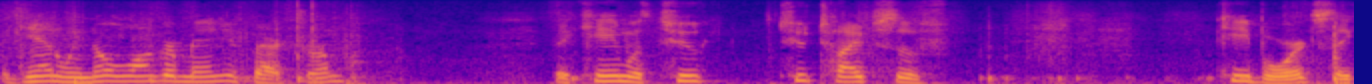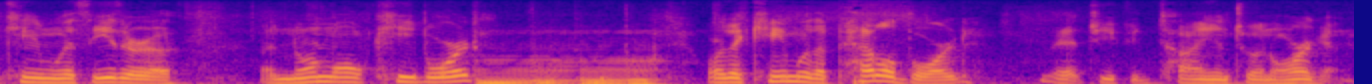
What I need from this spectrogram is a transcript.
Again, we no longer manufacture them. They came with two, two types of keyboards. They came with either a, a normal keyboard or they came with a pedal board that you could tie into an organ.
